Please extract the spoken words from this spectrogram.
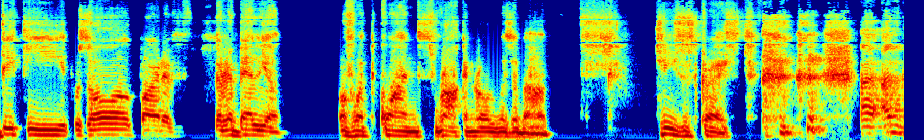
dicky. It was all part of the rebellion of what Kjwan's rock and roll was about. Jesus Christ. I, I'm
